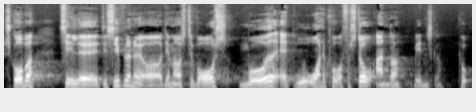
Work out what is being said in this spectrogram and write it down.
skubber til disciplerne og dermed også til vores måde at bruge ordene på at forstå andre mennesker på.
